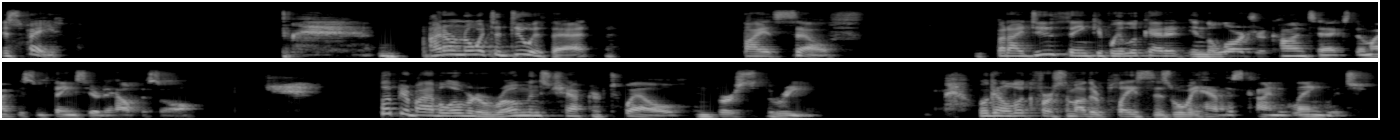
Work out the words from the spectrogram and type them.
is faith. I don't know what to do with that by itself. But I do think if we look at it in the larger context, there might be some things here to help us all. Flip your Bible over to Romans chapter 12 and verse 3. We're going to look for some other places where we have this kind of language.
